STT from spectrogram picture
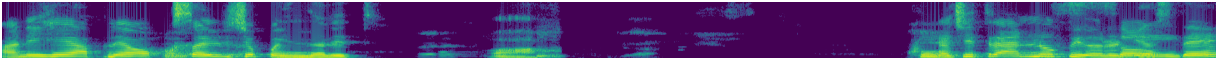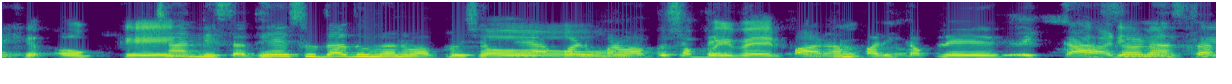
आणि हे आपले ऑक्साईडचे पैंजण आहेत. वा. खूप याची त्र्याण्णव प्युरिटी असते. ओके. छान दिसतात. हे सुद्धा दुल्हन वापरू शकते. हो. आपण पण वापरू शकते. पारंपरिक आपले एक कासण असतात.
